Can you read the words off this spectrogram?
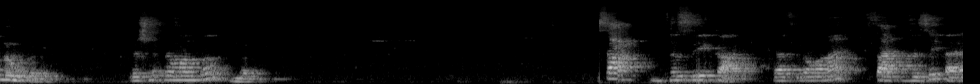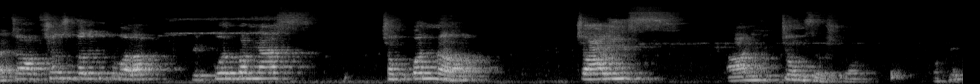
नऊ कडे. प्रश्न क्रमांक नऊ. सात जसे काय? त्याचप्रमाणे सात जसे काय? याचे ऑप्शन सुद्धा देतो तुम्हाला. एकोणपन्नास छप्पन्न चाळीस आणि चौसष्ट. ओके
